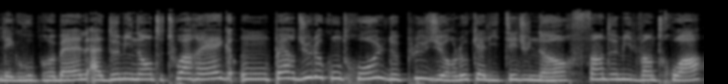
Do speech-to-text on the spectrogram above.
Les groupes rebelles à dominante Touareg ont perdu le contrôle de plusieurs localités du nord fin 2023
